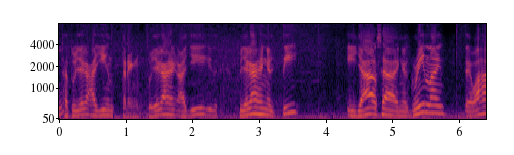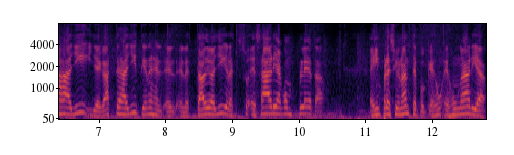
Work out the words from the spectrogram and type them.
O sea, tú llegas allí en tren. Tú llegas allí, tú llegas en el T y ya, o sea, en el Green Line, te bajas allí y llegaste allí, tienes el, el- el estadio allí, el- esa área completa. Es impresionante porque es un, es un área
